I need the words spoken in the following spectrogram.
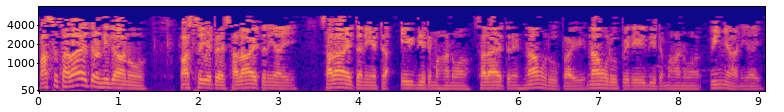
පස්ස සලායතන නිදානෝ. පස්සයට සලායතනයයි. සලායතනයට ඒ විදිහට මහනවා. සලායතනේ නාම රූපයි. නාම රූපේ ඒ විදිහට මහනවා. විඥානියයි.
